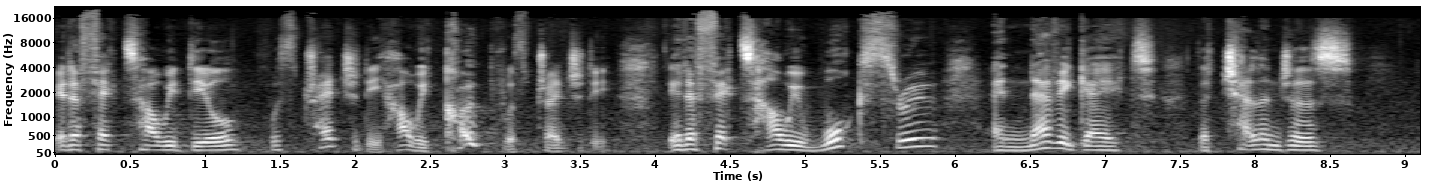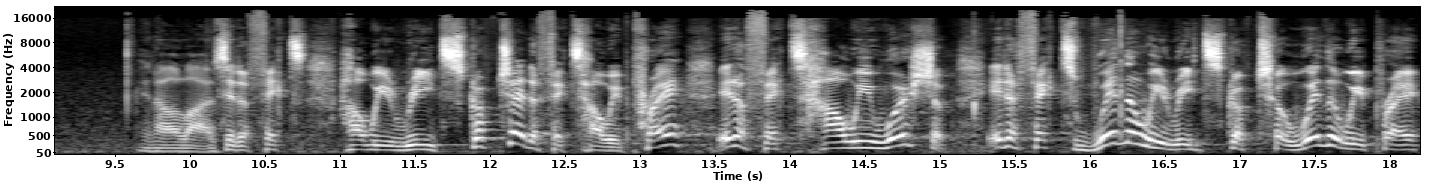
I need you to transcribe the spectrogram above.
It affects how we deal with tragedy, how we cope with tragedy. It affects how we walk through and navigate the challenges in our lives. It affects how we read scripture, it affects how we pray, it affects how we worship, it affects whether we read scripture, whether we pray,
